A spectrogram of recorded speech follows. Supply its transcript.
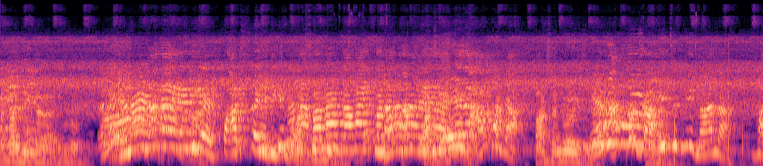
টাকা দিন টাকা দিব তো না না না এদিকে পাঁচটা এদিকে না বাবা কামাই করে না না এর হাত থাকা পাঁচ হ্যান্ড করে গেছে এর হাত থাকা না না হাত হ্যান্ড করে গেছে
